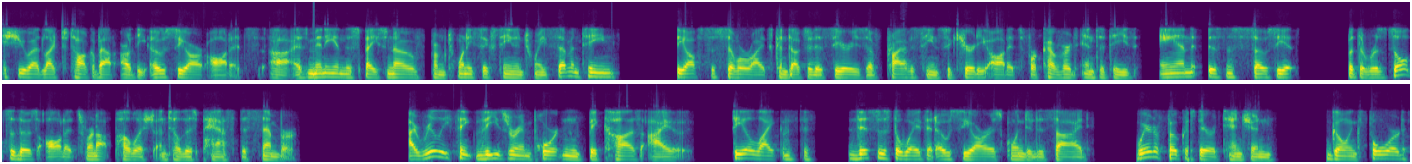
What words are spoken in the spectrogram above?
issue I'd like to talk about are the OCR audits. Uh, as many in this space know, from 2016 and 2017, the Office of Civil Rights conducted a series of privacy and security audits for covered entities and business associates, but the results of those audits were not published until this past December. I really think these are important because I feel like th- this is the way that OCR is going to decide where to focus their attention going forward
